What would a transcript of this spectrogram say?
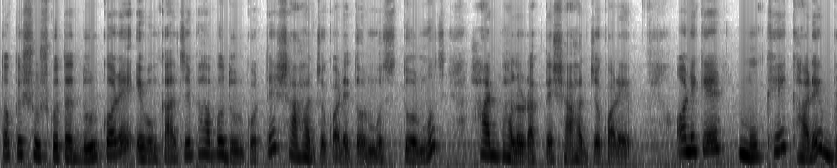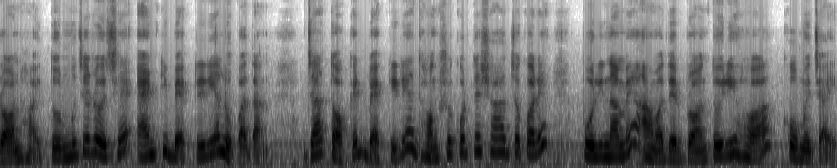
ত্বকে শুষ্কতা দূর করে এবং কালচে ভাবও দূর করতে সাহায্য করে তরমুজ। তরমুজ হার্ট ভালো রাখতে সাহায্য করে। অনেকের মুখে ঘাড়ে ব্রণ হয়। তরমুজে রয়েছে অ্যান্টিব্যাকটেরিয়াল উপাদান, যা ত্বকের ব্যাকটেরিয়া ধ্বংস করতে সাহায্য করে। পরিণামে আমাদের ব্রণ তৈরি হওয়া কমে যায়।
